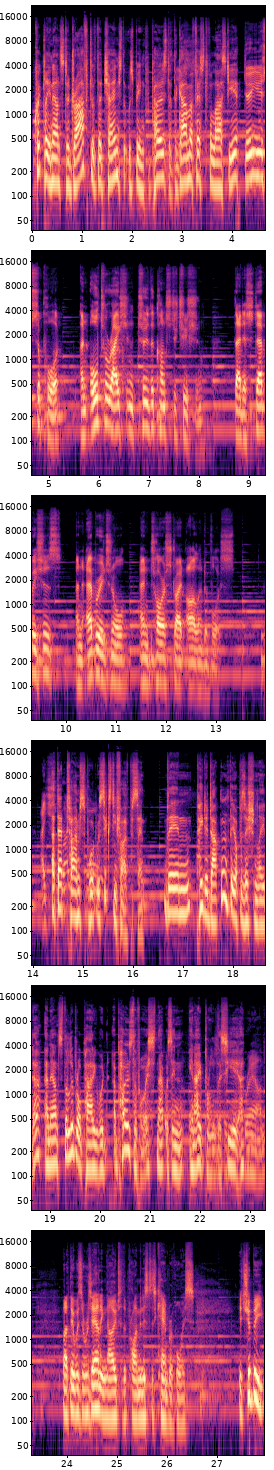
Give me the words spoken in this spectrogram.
quickly announced a draft of the change that was being proposed at the Garma Festival last year. Do you support an alteration to the Constitution that establishes an Aboriginal and Torres Strait Islander voice? At that time, support was 65%. Then Peter Dutton, the opposition leader, announced the Liberal Party would oppose the voice, and that was in, in April this year. But there was a resounding no to the Prime Minister's Canberra voice. It should be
